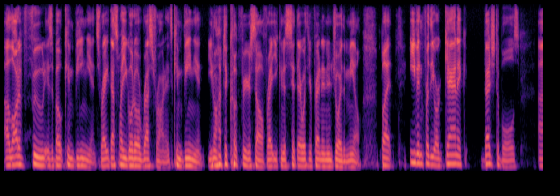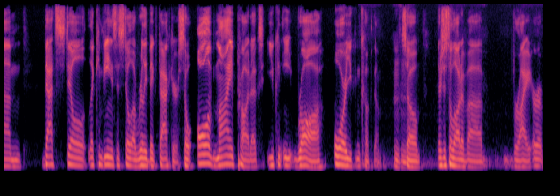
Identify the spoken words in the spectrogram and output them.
a lot of food is about convenience, right? That's why you go to a restaurant. It's convenient. You don't have to cook for yourself, right? You can just sit there with your friend and enjoy the meal. But even for the organic vegetables, um, that's still like convenience is still a really big factor. So all of my products you can eat raw or you can cook them. Mm-hmm. So there's just a lot of uh, variety or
